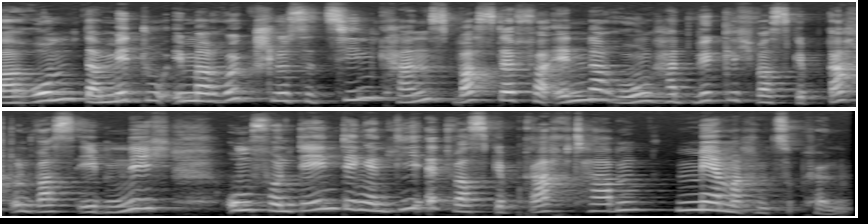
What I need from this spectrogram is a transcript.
Warum? Damit du immer Rückschlüsse ziehen kannst, was der Veränderung hat wirklich was gebracht und was eben nicht, um von den Dingen, die etwas gebracht haben, mehr machen zu können.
